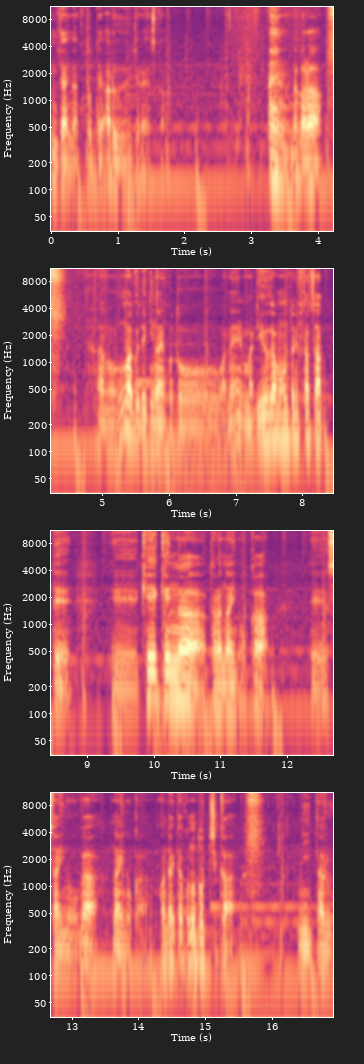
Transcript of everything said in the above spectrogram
みたいなことってあるじゃないですか。だからあのうまくできないことはね、まあ、理由がもう本当に2つあって、えー、経験が足らないのか、えー、才能がないのか、まあ、大体このどっちかになる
